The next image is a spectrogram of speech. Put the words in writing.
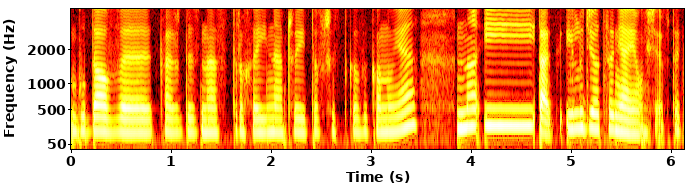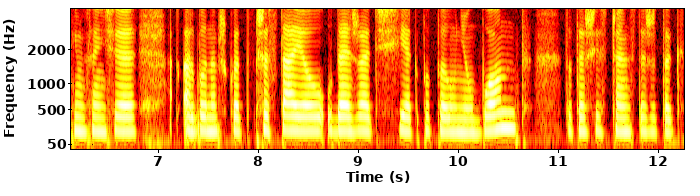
budowy, każdy z nas trochę inaczej to wszystko wykonuje. No i tak, i ludzie oceniają się w takim sensie, albo na przykład przestają uderzać, jak popełnią błąd. To też jest częste, że tak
